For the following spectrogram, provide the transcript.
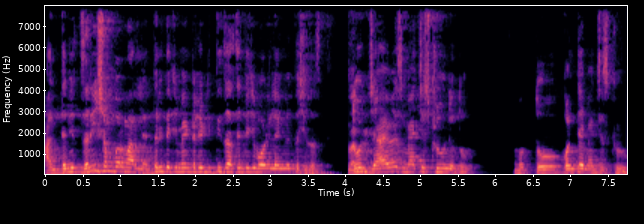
आणि त्यांनी जरी शंभर मारल्या तरी त्याची मेंटॅलिटी तीच असते त्याची बॉडी लँग्वेज तशीच असते. तो ज्यावेळेस मॅचेस खेळून येतो मग तो कोणत्या मॅचेस खेळू?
